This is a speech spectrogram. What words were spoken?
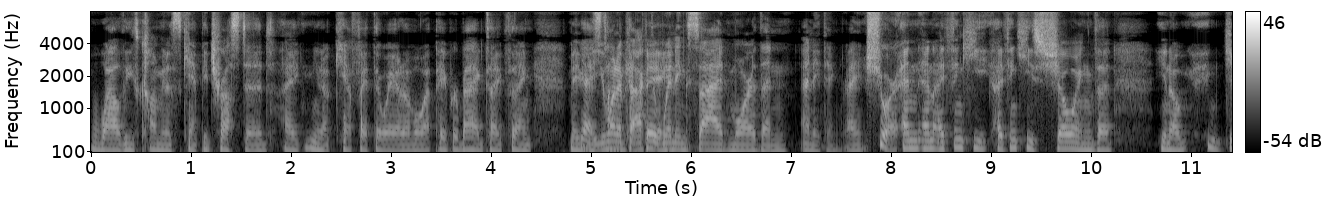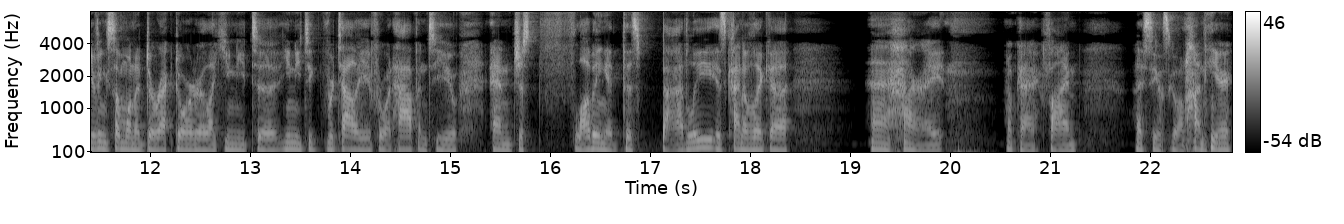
wow, these communists can't be trusted. I you know can't fight their way out of a wet paper bag type thing. Maybe Yeah, you want to back the winning side more than anything, right? Sure, and and I think he I think he's showing that you know giving someone a direct order like you need to you need to retaliate for what happened to you and just flubbing it this badly is kind of like a eh, all right okay fine I see what's going on here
